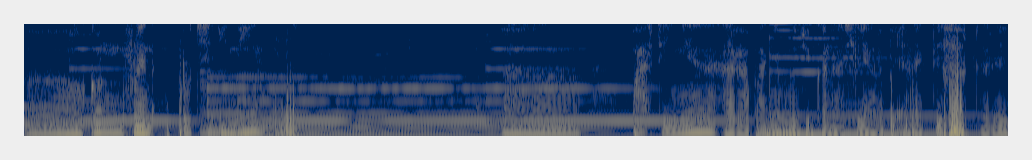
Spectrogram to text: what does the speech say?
uh, confluent approach ini uh, pastinya harapannya menunjukkan hasil yang lebih efektif dari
